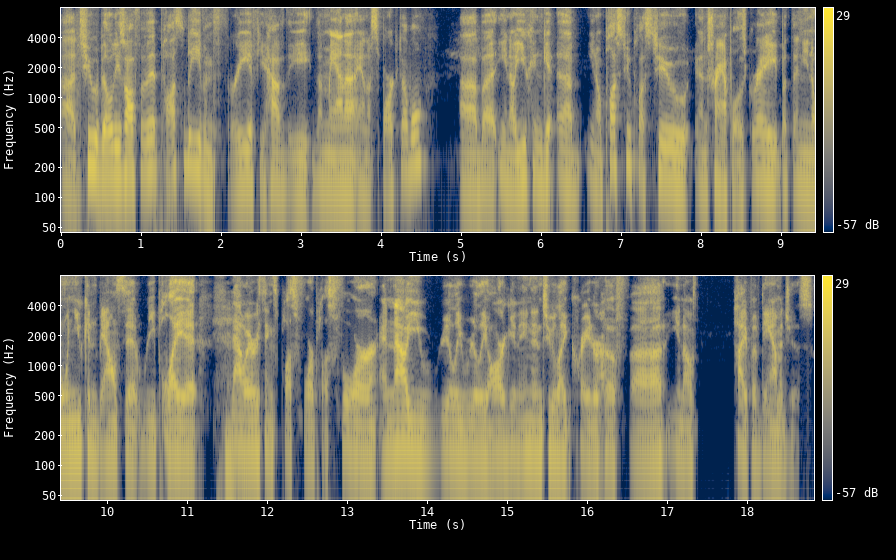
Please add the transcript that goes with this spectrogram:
uh, two abilities off of it, possibly even three if you have the the mana and a Spark Double. Uh, but you know, you can get uh, you know plus two plus two and trample is great, but then you know when you can bounce it, replay it, now everything's plus four plus four, and now you really really are getting into like Craterhoof, uh, you know, type of damages.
